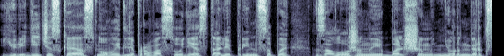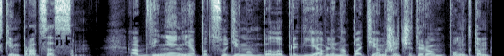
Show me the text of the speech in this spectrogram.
Юридической основой для правосудия стали принципы, заложенные Большим Нюрнбергским процессом. Обвинение подсудимым было предъявлено по тем же четырем пунктам,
